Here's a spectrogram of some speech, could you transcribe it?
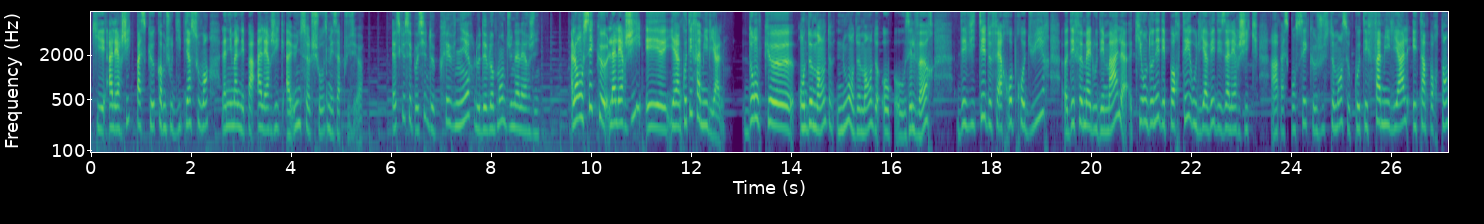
qui est allergique parce que, comme je vous dis bien souvent, l'animal n'est pas allergique à une seule chose, mais à plusieurs. Est-ce que c'est possible de prévenir le développement d'une allergie? Alors on sait que l'allergie, il y a un côté familial. Donc, euh, on demande, nous, on demande aux, éleveurs d'éviter de faire reproduire euh, des femelles ou des mâles qui ont donné des portées où il y avait des allergiques, hein, parce qu'on sait que justement ce côté familial est important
